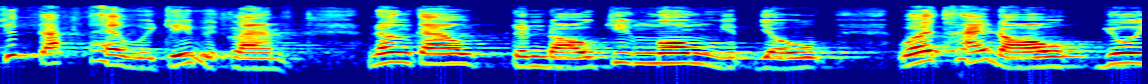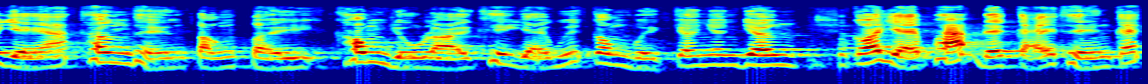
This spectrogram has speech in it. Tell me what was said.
chức trách theo vị trí việc làm, nâng cao trình độ chuyên môn, nghiệp vụ với thái độ vui vẻ, thân thiện, tận tụy, không vụ lợi khi giải quyết công việc cho nhân dân. Có giải pháp để cải thiện các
